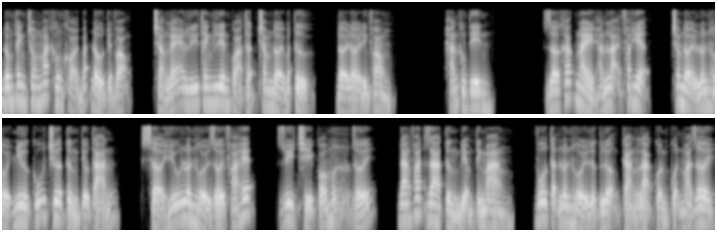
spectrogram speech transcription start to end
đông thanh trong mắt không khỏi bắt đầu tuyệt vọng, chẳng lẽ lý thanh liên quả thật trăm đời bất tử, đời đời đỉnh phong? Hắn không tin. Giờ khác này hắn lại phát hiện, trăm đời luân hồi như cũ chưa từng tiêu tán, sở hữu luân hồi giới phá hết, duy chỉ có một giới, đang phát ra từng điểm tinh mang, vô tận luân hồi lực lượng càng là quần quận mà rơi,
